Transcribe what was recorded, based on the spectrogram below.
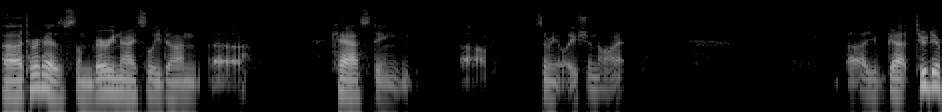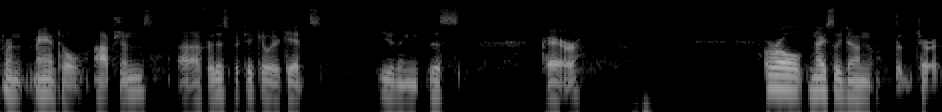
Uh, turret has some very nicely done uh, casting um, simulation on it. Uh, you've got two different mantle options uh, for this particular kit using this pair. Are all nicely done for the turret.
